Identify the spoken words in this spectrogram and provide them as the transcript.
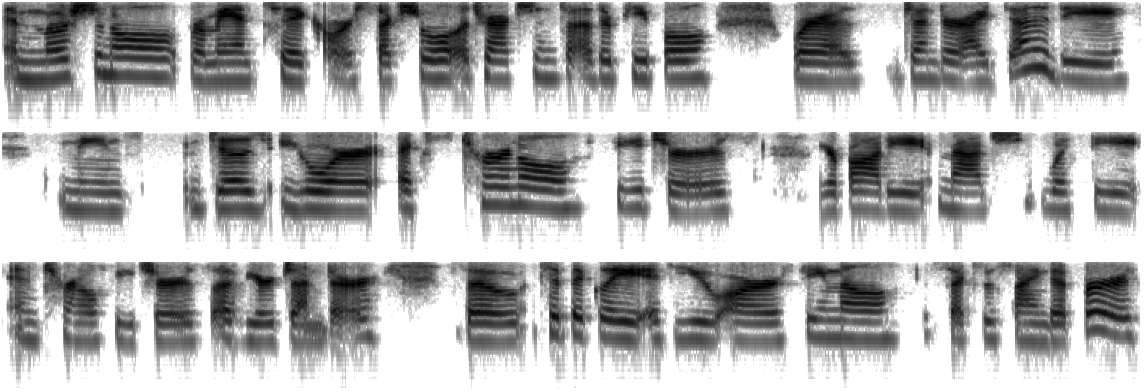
emotional, romantic, or sexual attraction to other people, whereas gender identity means does your external features, your body, match with the internal features of your gender? So typically, if you are female, sex assigned at birth,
